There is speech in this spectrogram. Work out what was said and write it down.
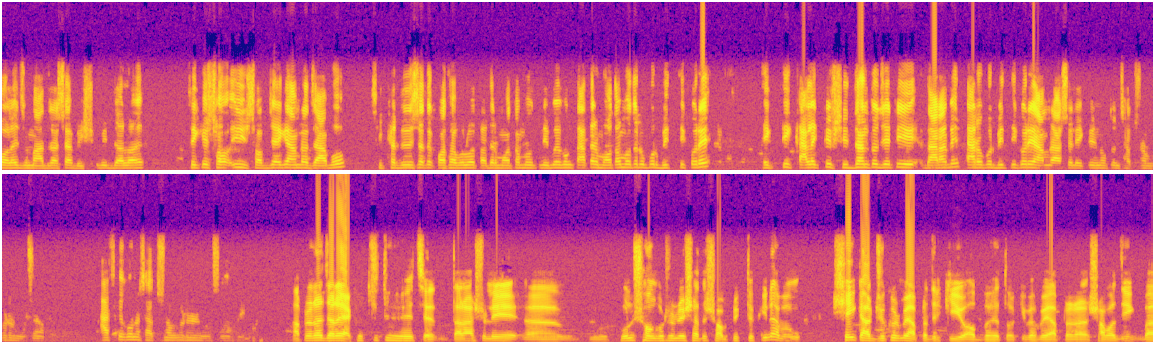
কলেজ, মাদ্রাসা, বিশ্ববিদ্যালয় থেকে সব জায়গায় আমরা যাব। শিক্ষার্থীদের সাথে কথা বলব, তাদের মতামত নিব এবং তাদের মতামতের উপর ভিত্তি করে একটি কালেকটিভ সিদ্ধান্ত যেটি দাঁড়াবে তার উপর ভিত্তি করে আমরা আসলে একটি নতুন ছাত্র সংগঠন ঘোষণা করব। আজকে কোনো ছাত্র সংগঠনের ঘোষণা হয়নি। আপনারা যারা একত্রিত হয়েছেন তারা আসলে কোন সংগঠনের সাথে সম্পৃক্ত কিনা এবং সেই কার্যক্রমে আপনাদের কি অব্যাহত? কীভাবে আপনারা সামাজিক বা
